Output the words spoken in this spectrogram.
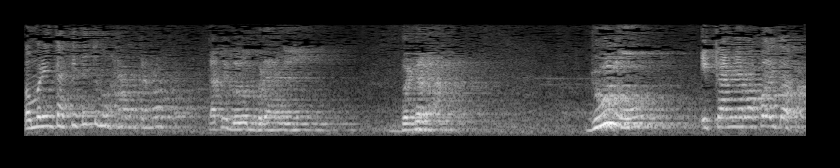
Pemerintah kita itu mengharamkan rokok, tapi belum berani beneran. Dulu iklannya rokok itu apa?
